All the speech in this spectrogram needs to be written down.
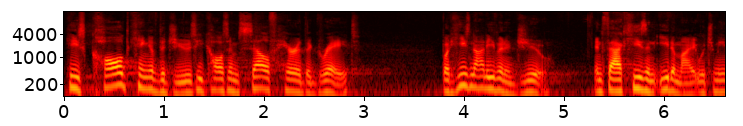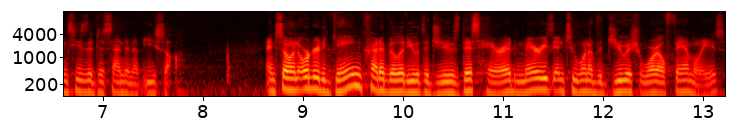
He's called king of the Jews, he calls himself Herod the Great, but he's not even a Jew. In fact, he's an Edomite, which means he's a descendant of Esau. And so, in order to gain credibility with the Jews, this Herod marries into one of the Jewish royal families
